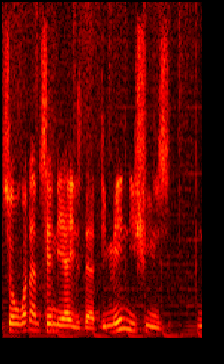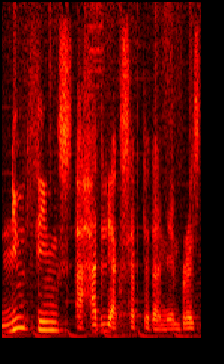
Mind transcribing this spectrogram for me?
So what I'm saying here is that the main issue is new things are hardly accepted and embraced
